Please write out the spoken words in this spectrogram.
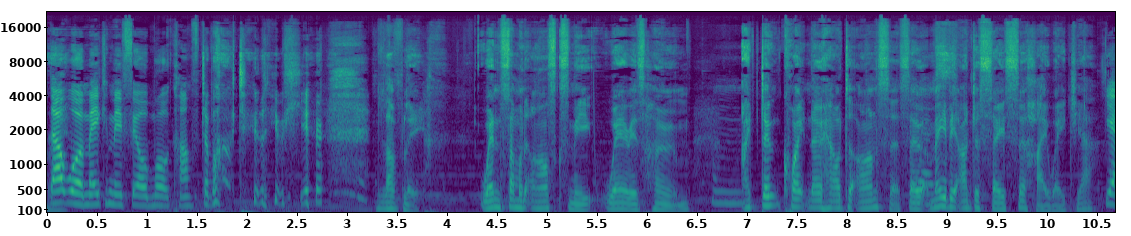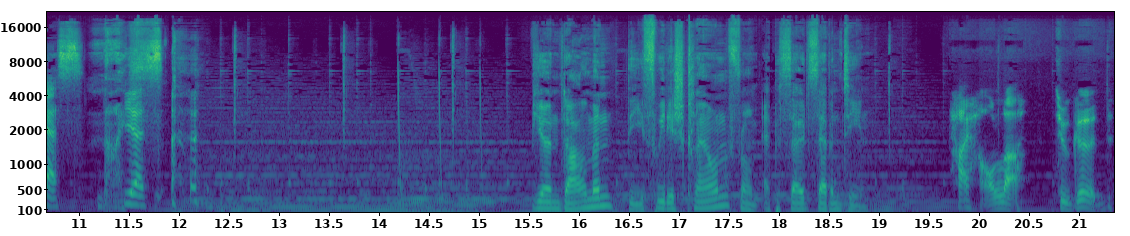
That will make me feel more comfortable to live here. Lovely. When someone asks me where is home, Mm. I don't quite know how to answer. So Yes. maybe I'll just say Sihai Weijia. Yes. Nice. Yes. Björn Dahlman, the Swedish clown from episode 17. 太好了, Too good.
